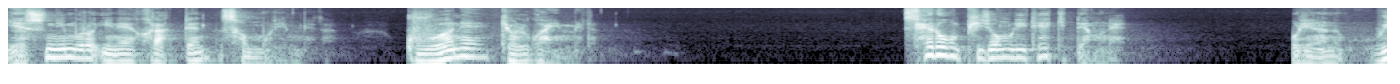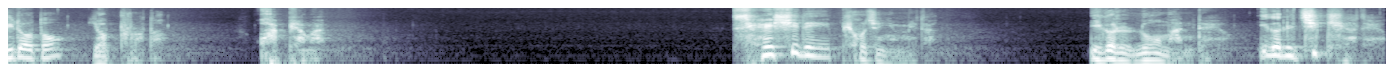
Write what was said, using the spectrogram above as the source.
예수님으로 인해 허락된 선물입니다. 구원의 결과입니다. 새로운 피조물이 됐기 때문에 우리는 위로도 옆으로도 화평함. 새 시대의 표징입니다. 이거를 놓으면 안 돼요. 이거를 지켜야 돼요.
